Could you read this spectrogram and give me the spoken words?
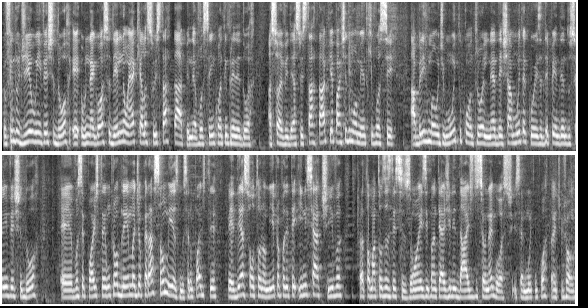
No fim do dia, o investidor, o negócio dele não é aquela sua startup, né? Você, enquanto empreendedor, a sua vida é a sua startup e a partir do momento que você abrir mão de muito controle, né? Deixar muita coisa dependendo do seu investidor, é, você pode ter um problema de operação mesmo. Você não pode ter, perder a sua autonomia para poder ter iniciativa para tomar todas as decisões e manter a agilidade do seu negócio. Isso é muito importante, João.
